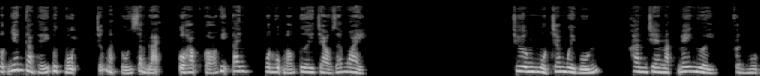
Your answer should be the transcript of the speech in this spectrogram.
đột nhiên cảm thấy bực bội, trước mặt tối sầm lại, cổ họng có vị tanh, một ngụm máu tươi trào ra ngoài. Chương 114 Khăn che mặt mê người Phần 1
